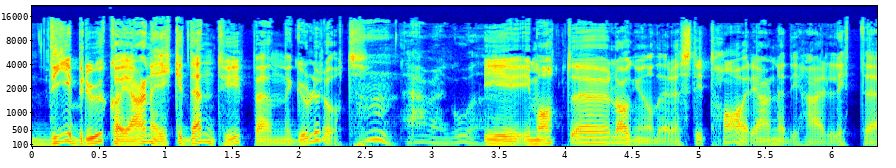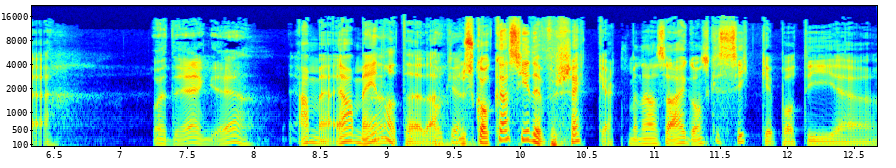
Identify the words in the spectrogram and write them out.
de bruker gjerne ikke den typen gulrot Mm, god, i, i matlaginga deres. De tar gjerne de her litt eh, Og er det en greie? Jeg, jeg mener at det er det. Okay. Nå skal ikke jeg si det for sikkert, men altså, jeg er ganske sikker på at de eh,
